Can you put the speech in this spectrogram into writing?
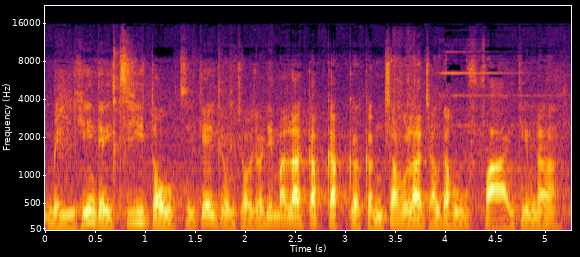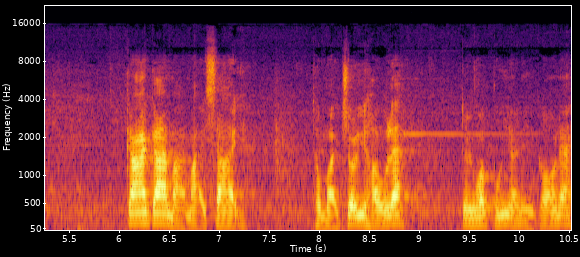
明顯地知道自己做錯咗啲乜啦，急急腳咁走啦，走得好快添啦，加加埋埋晒，同埋最後咧。對我本人嚟講咧，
